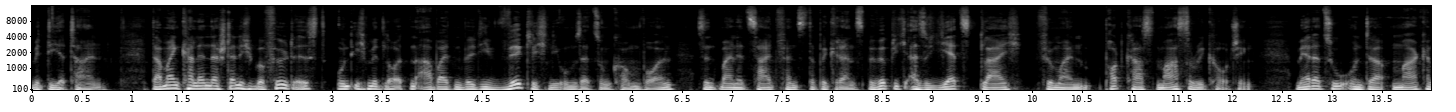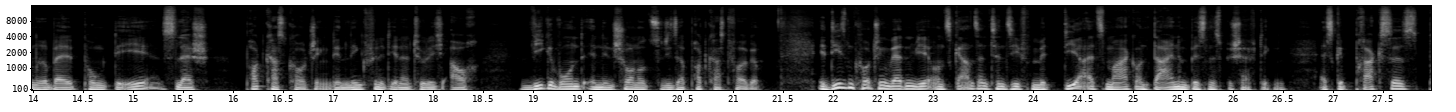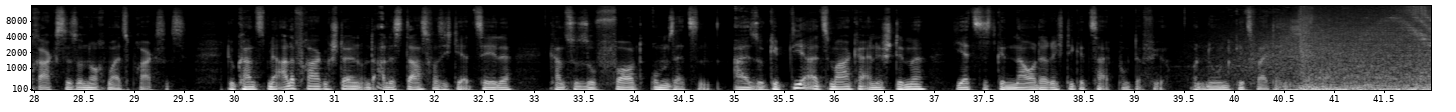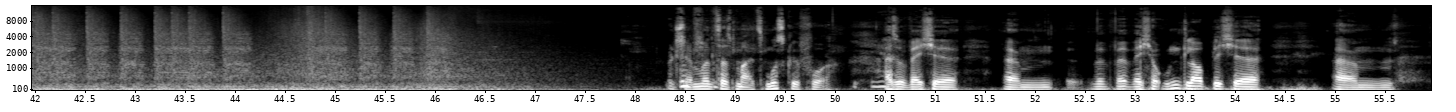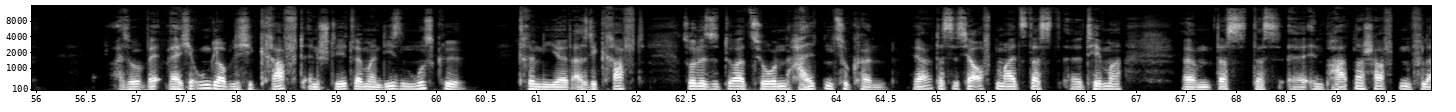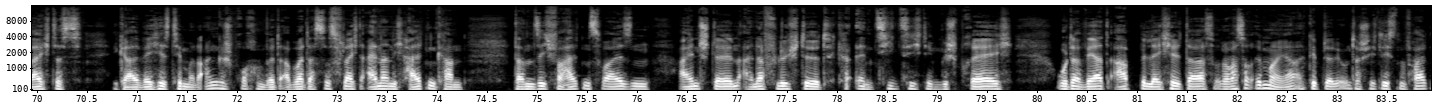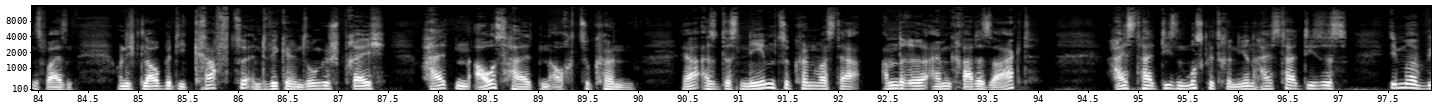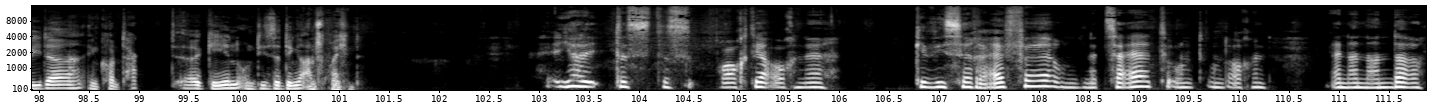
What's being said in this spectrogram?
mit dir teilen. Da mein Kalender ständig überfüllt ist und ich mit Leuten arbeiten will, die wirklich in die Umsetzung kommen wollen, sind meine Zeitfenster begrenzt. Bewirb dich also jetzt gleich für mein Podcast Mastery Coaching. Mehr dazu unter markenrebell.de slash Podcast Coaching. Den Link findet ihr natürlich auch wie gewohnt in den Shownotes zu dieser Podcast-Folge. In diesem Coaching werden wir uns ganz intensiv mit dir als Marke und deinem Business beschäftigen. Es gibt Praxis, Praxis und nochmals Praxis. Du kannst mir alle Fragen stellen und alles das, was ich dir erzähle, kannst du sofort umsetzen. Also gib dir als Marke eine Stimme. Jetzt ist genau der richtige Zeitpunkt dafür. Und nun geht's weiter. Und stellen wir uns das mal als Muskel vor. Ja. Also welche, ähm, welcher unglaubliche ähm, also welche unglaubliche Kraft entsteht, wenn man diesen Muskel trainiert, also die Kraft, so eine Situation halten zu können. Ja, das ist ja oftmals das äh, Thema, ähm, dass, dass äh, in Partnerschaften vielleicht das, egal welches Thema da angesprochen wird, aber dass das vielleicht einer nicht halten kann, dann sich Verhaltensweisen einstellen, einer flüchtet, entzieht sich dem Gespräch oder wehrt ab, belächelt das oder was auch immer, ja. Es gibt ja die unterschiedlichsten Verhaltensweisen. Und ich glaube, die Kraft zu entwickeln, so ein Gespräch halten, aushalten auch zu können, ja, also das nehmen zu können, was der andere einem gerade sagt, heißt halt diesen Muskel trainieren, heißt halt dieses immer wieder in Kontakt äh, gehen und diese Dinge ansprechen. Ja, das, das braucht ja auch eine gewisse Reife und eine Zeit und, und auch ein einander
